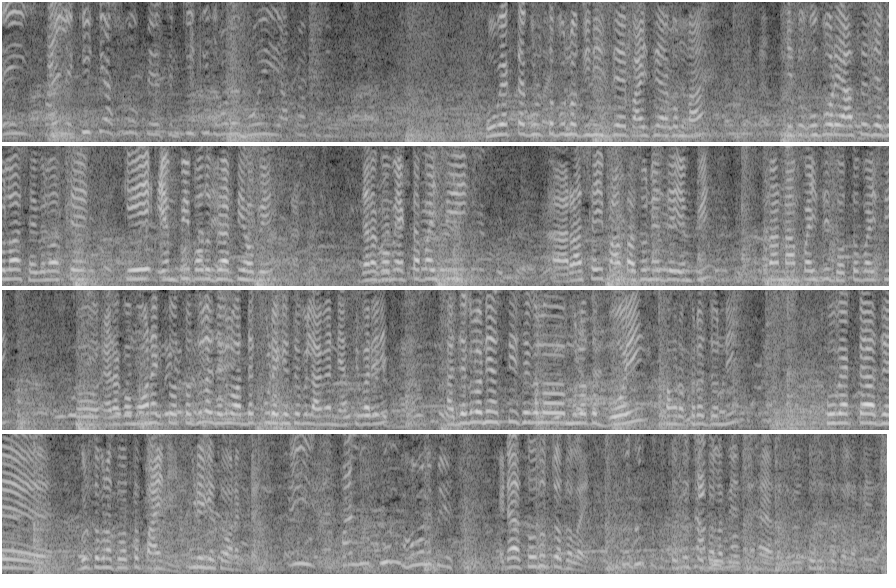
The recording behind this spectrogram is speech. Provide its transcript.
এই ফাইলে কি কি আসলে পেয়েছেন? কি কি ধরনের বই আপনার চোখে খুব একটা গুরুত্বপূর্ণ জিনিস যে পাইছি এরকম না। কিন্তু উপরে আছে যেগুলো সেগুলো আছে কে এমপি পদপ্রার্থী হবে। যেরকম একটা পাইছি রাজশাহী পাঁচ আসনের যে এমপি ওনার নাম পাইছি তথ্য পাইছি। তো এরকম অনেক তথ্য ছিল যেগুলো অর্ধেক পুড়ে গেছে বলে আমি আর নিয়ে আসতে পারিনি। আর যেগুলো নিয়ে আসছি সেগুলো মূলত বই সংরক্ষণের জন্য খুব একটা যে গুরুত্বপূর্ণ তথ্য পাইনি উড়ে গেছে অনেকটাই। এই পেয়েছে? এটা চতুর্থ তলায়। চতুর্থ তলা পেয়েছে হ্যাঁ চতুর্থ তলা পেয়েছে।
